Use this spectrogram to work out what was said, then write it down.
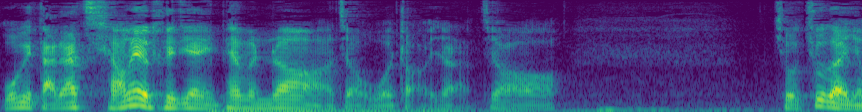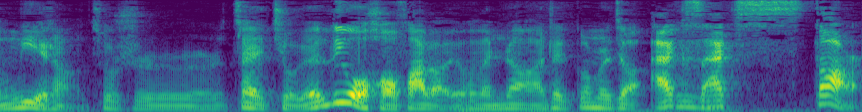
我给大家强烈推荐一篇文章啊，叫我找一下，叫就就在营地上，就是在九月六号发表一篇文章啊，这哥们儿叫 X X Star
